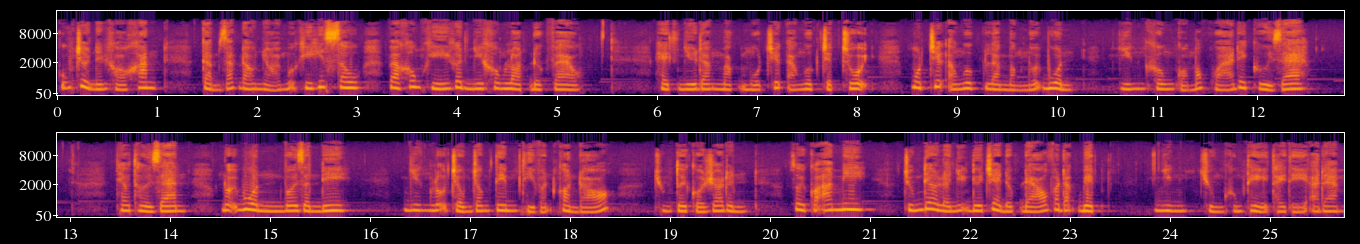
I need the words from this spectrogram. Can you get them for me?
cũng trở nên khó khăn, cảm giác đau nhói mỗi khi hít sâu và không khí gần như không lọt được vào. Hệt như đang mặc một chiếc áo ngực chật trội, một chiếc áo ngực làm bằng nỗi buồn, nhưng không có móc khóa để cởi ra. Theo thời gian, nỗi buồn vơi dần đi, nhưng lỗ trống trong tim thì vẫn còn đó. Chúng tôi có Jordan, rồi có Ami, chúng đều là những đứa trẻ độc đáo và đặc biệt, nhưng chúng không thể thay thế Adam.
